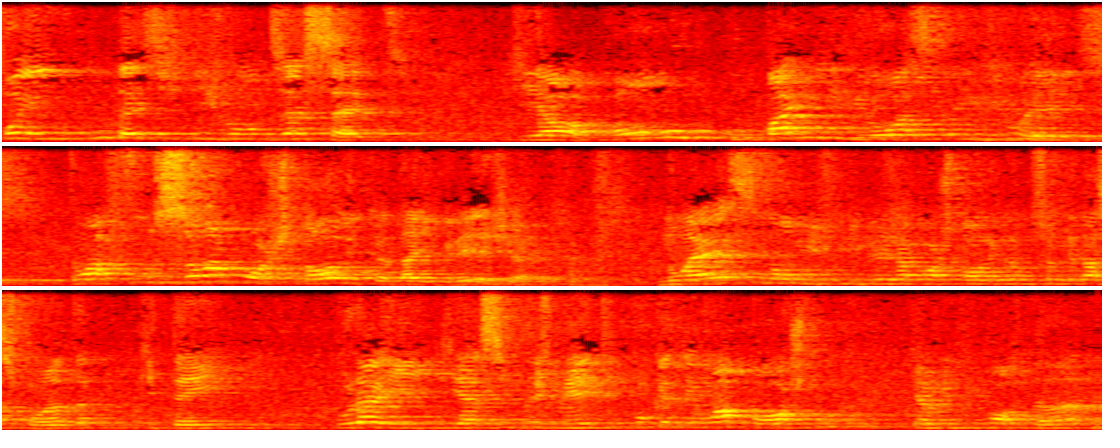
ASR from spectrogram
foi um desses de João 17. Que é, ó, como o Pai me enviou, assim eu envio eles. Então a função apostólica da igreja não é esse nome, igreja apostólica, não sei o que das quantas, que tem por aí, que é simplesmente porque tem um apóstolo, que é muito importante,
